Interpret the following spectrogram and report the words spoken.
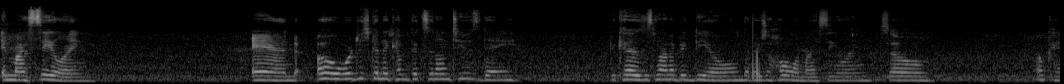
in my ceiling. And, oh, we're just going to come fix it on Tuesday. Because it's not a big deal that there's a hole in my ceiling. So, okay.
